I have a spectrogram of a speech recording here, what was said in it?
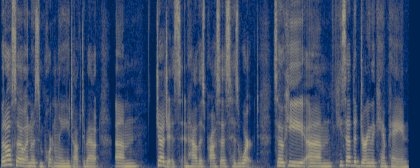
but also, and most importantly, he talked about um, judges and how this process has worked. So he um, he said that during the campaign,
